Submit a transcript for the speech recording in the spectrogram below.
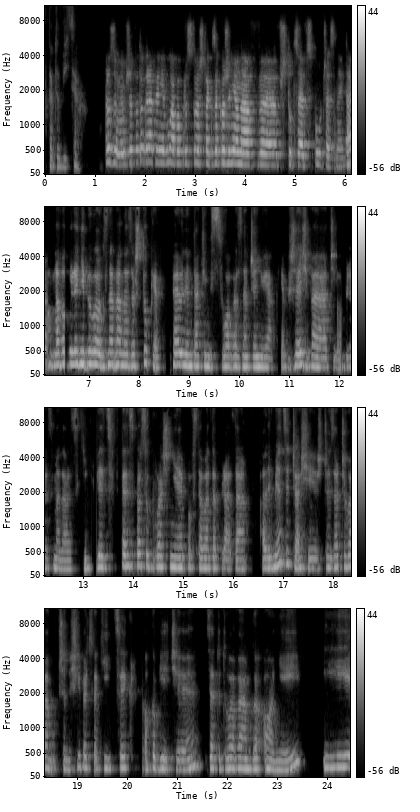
w Katowicach. Rozumiem, że fotografia nie była po prostu aż tak zakorzeniona w, w sztuce współczesnej, tak? Ona w ogóle nie była uznawana za sztukę w pełnym takim słowa znaczeniu jak, jak rzeźba czy obraz malarski. Więc w ten sposób właśnie powstała ta praca ale w międzyczasie jeszcze zaczęłam przemyśliwać taki cykl o kobiecie. Zatytułowałam go o niej. I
